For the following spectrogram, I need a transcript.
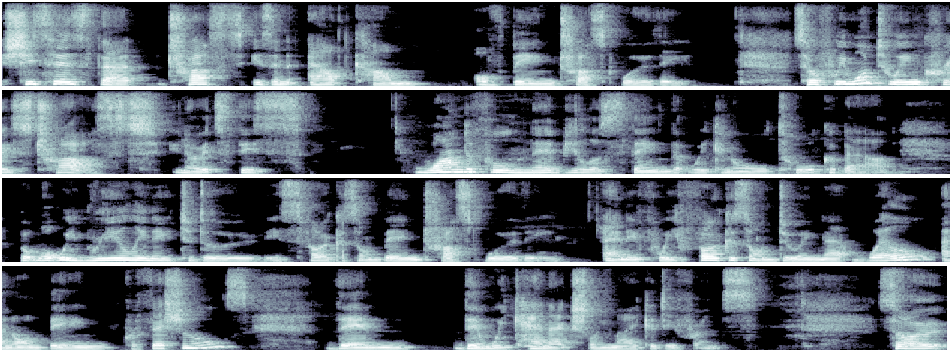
she says that trust is an outcome of being trustworthy. So if we want to increase trust, you know, it's this wonderful nebulous thing that we can all talk about. But what we really need to do is focus on being trustworthy. And if we focus on doing that well and on being professionals, then then we can actually make a difference. So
